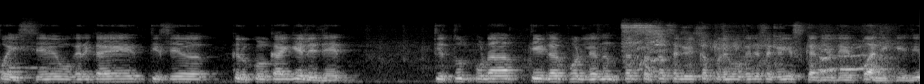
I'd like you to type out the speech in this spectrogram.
पैसे वगैरे काय तिचे किरकोळ काय गेलेले आहेत. तिथून पुन्हा ते घर फोडल्यानंतर तसं सगळे कपडे वगैरे सगळे इसकारलेले आहेत. पाणी केली.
